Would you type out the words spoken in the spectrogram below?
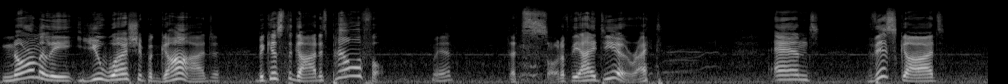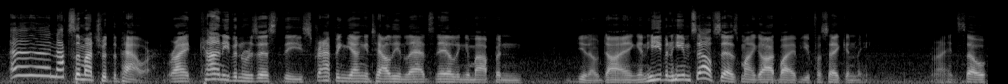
normally you worship a god because the god is powerful. Man, that's sort of the idea, right? And this god, uh, not so much with the power, right? Can't even resist the strapping young Italian lads nailing him up and, you know, dying. And even he himself says, "My God, why have you forsaken me?" right? So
